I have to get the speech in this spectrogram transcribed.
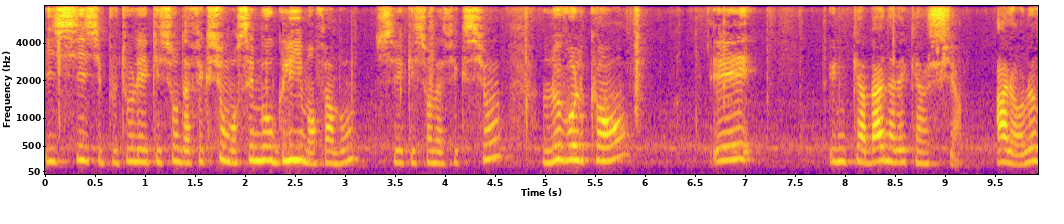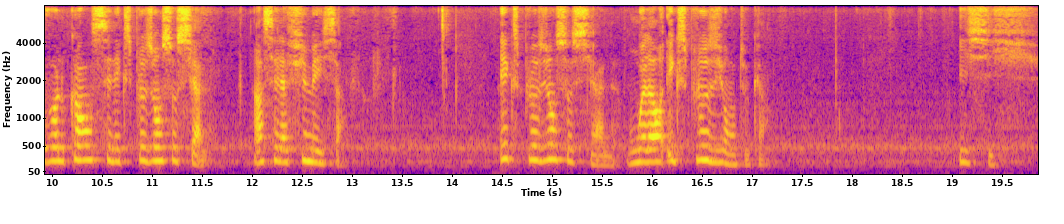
Ici, c'est plutôt les questions d'affection. Bon, c'est Mowgli, mais enfin bon, c'est questions d'affection. Le volcan et une cabane avec un chien. Alors, le volcan, c'est l'explosion sociale. Hein, c'est la fumée, ça. Explosion sociale. Ou alors explosion, en tout cas. Ici.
